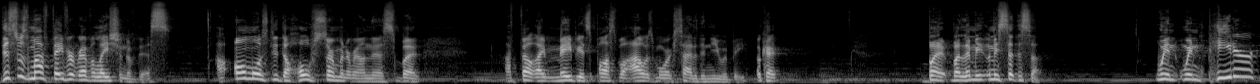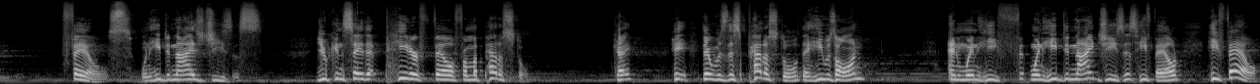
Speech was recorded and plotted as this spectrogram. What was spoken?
This was my favorite revelation of this. I almost did the whole sermon around this, but I felt like maybe it's possible I was more excited than you would be. Okay? But, but let, me, let me set this up. When, when Peter fails, when he denies Jesus, you can say that Peter fell from a pedestal. Okay? He, there was this pedestal that he was on, and when he, when he denied Jesus, he failed, he fell.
